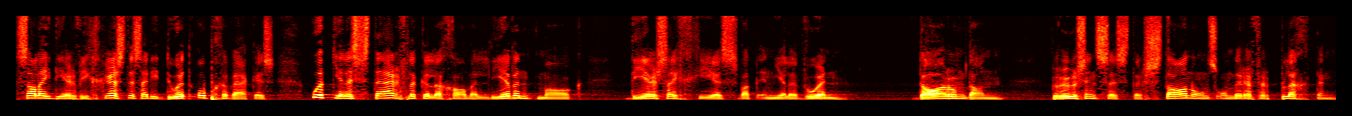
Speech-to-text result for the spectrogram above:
sal hy deur wie Christus uit die dood opgewek is, ook julle sterflike liggame lewend maak deur sy gees wat in julle woon. Daarom dan, broers en susters, staan ons onder 'n verpligting,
